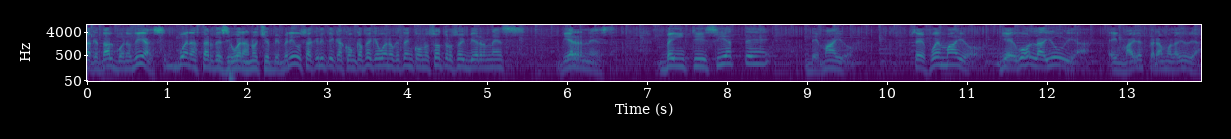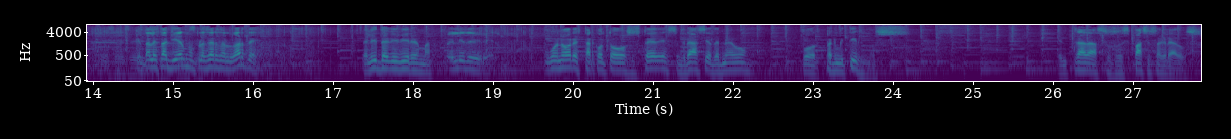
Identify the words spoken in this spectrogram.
Hola, ¿qué tal? Buenos días, buenas tardes y buenas noches. Bienvenidos a Críticas con Café. Qué bueno que estén con nosotros. Hoy viernes, viernes 27 de mayo. Se fue mayo, llegó la lluvia. En mayo esperamos la lluvia. ¿Qué tal estás, Guillermo? Un placer saludarte. Feliz de vivir, hermano. Feliz de vivir. Un honor estar con todos ustedes. Gracias de nuevo por permitirnos entrar a sus espacios sagrados.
